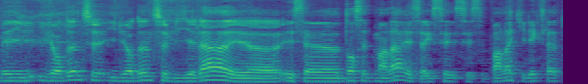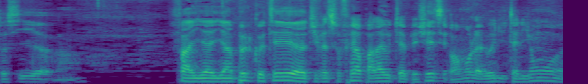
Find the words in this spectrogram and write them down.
Mais il, il lui redonne ce, il lui redonne ce billet-là et, euh, et c'est dans cette main-là et c'est cette main-là qu'il éclate aussi. euh. Enfin, il y a, il y a un peu le côté euh, tu vas souffrir par là où tu as péché, c'est vraiment la loi du talion. euh.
